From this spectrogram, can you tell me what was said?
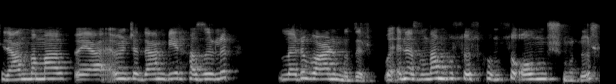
planlama veya önceden bir hazırlıkları var mıdır? En azından bu söz konusu olmuş mudur?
